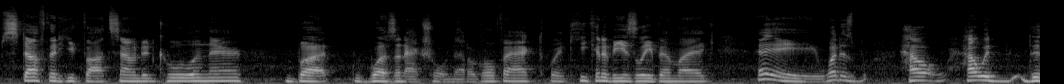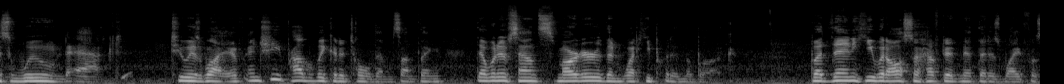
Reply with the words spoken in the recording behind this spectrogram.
stuff that he thought sounded cool in there but was an actual medical fact. Like he could have easily been like hey what is how how would this wound act to his wife? And she probably could have told him something that would have sounded smarter than what he put in the book. But then he would also have to admit that his wife was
